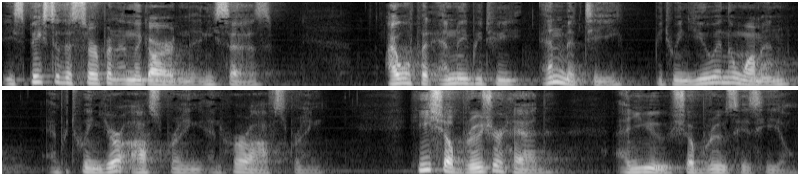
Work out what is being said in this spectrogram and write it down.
he speaks to the serpent in the garden and he says, I will put enmity between, you and the woman, and between your offspring and her offspring. He shall bruise your head, and you shall bruise his heel.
